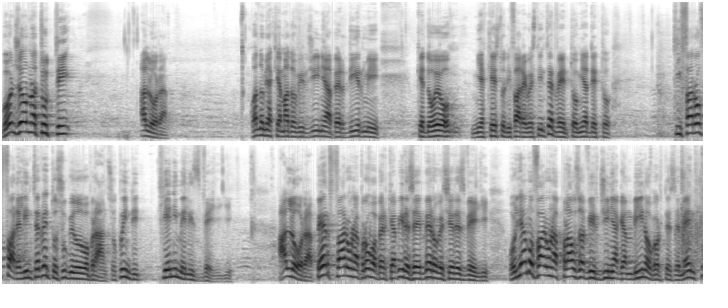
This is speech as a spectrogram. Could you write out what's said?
Buongiorno a tutti. Allora, quando mi ha chiamato Virginia per dirmi che dovevo, mi ha chiesto di fare questo intervento, mi ha detto ti farò fare l'intervento subito dopo pranzo, quindi tienimeli svegli. Allora, per fare una prova per capire se è vero che siete svegli, vogliamo fare un applauso a Virginia Gambino cortesemente?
